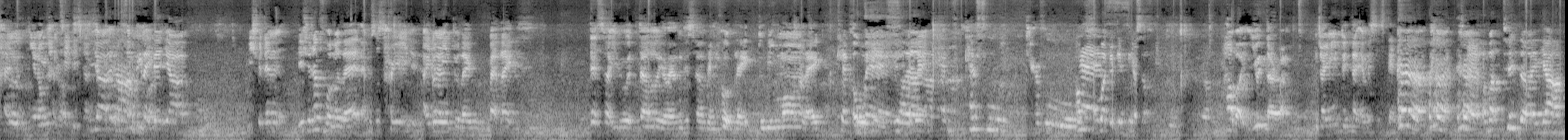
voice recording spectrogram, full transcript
can't, you know, can't say this. yeah, something like that, yeah. You shouldn't, you shouldn't follow that. I'm so sorry. I don't mean to like, but like, that's what you would tell your younger self and hope like to be more like careful. aware, Yeah, yeah. caref- careful. careful. Of Yes. what you're getting yourself into. How about you, Tara? Joining Twitter ever since then. About Twitter, yeah.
